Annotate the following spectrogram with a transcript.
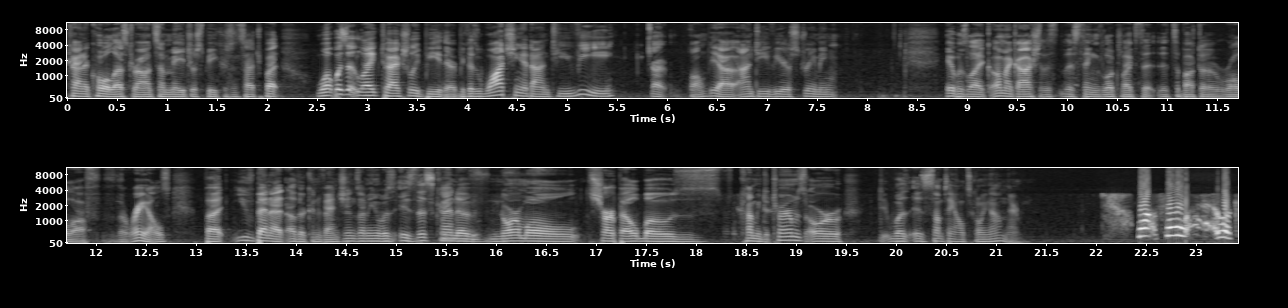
kind of coalesced around some major speakers and such. But what was it like to actually be there? Because watching it on TV, uh, well, yeah, on TV or streaming, it was like, oh my gosh, this, this thing looks like it's about to roll off the rails. But you've been at other conventions. I mean, was is this kind of normal sharp elbows coming to terms, or was is something else going on there? Well, so uh, look,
